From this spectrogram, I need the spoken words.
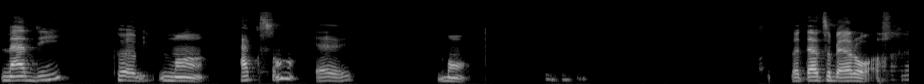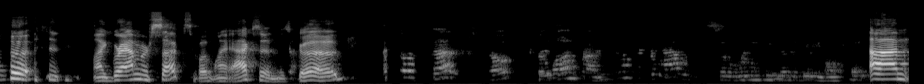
m'a dit que mon accent est bon. But that's about all. my grammar sucks, but my accent is good. Um,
